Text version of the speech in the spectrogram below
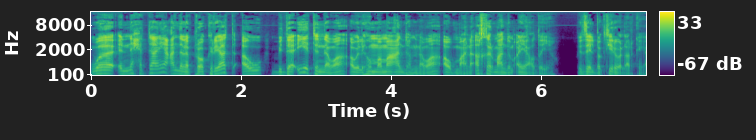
والناحية الثانية عندنا ال prokaryotes أو بدائية النواه أو اللي هم ما عندهم نواه أو بمعنى آخر ما عندهم أي عضية زي البكتيريا وال archaea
